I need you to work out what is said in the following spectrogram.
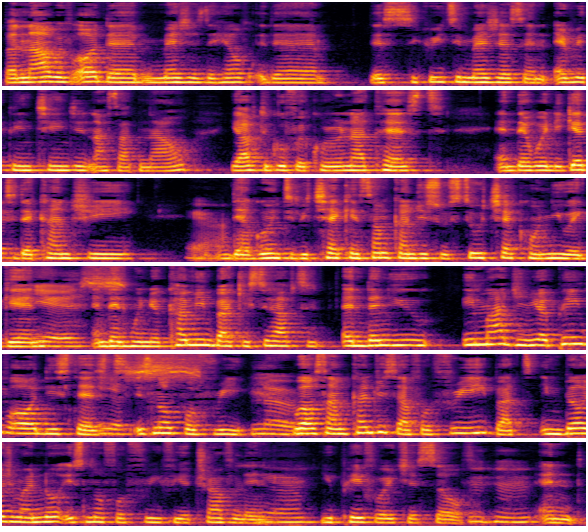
But now with all the measures, the health, the the security measures and everything changing as at now, you have to go for a corona test, and then when you get to the country, yeah they're going to be checking. Some countries will still check on you again, yes and then when you're coming back, you still have to. And then you imagine you're paying for all these tests. Yes. It's not for free. no Well, some countries are for free, but in Belgium, I know it's not for free if you're traveling. yeah You pay for it yourself, mm-hmm. and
